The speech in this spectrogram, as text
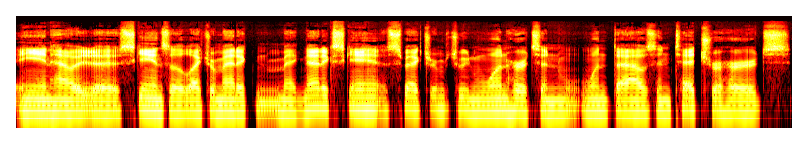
and how it uh, scans the electromagnetic scan spectrum between 1 hertz and 1000 tetrahertz,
